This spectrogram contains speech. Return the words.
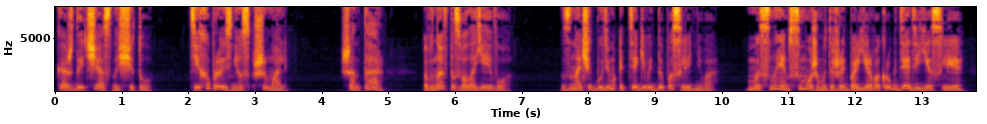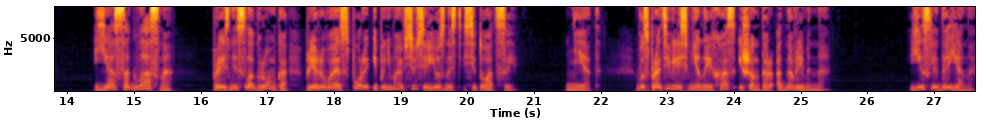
каждый час на счету», — тихо произнес Шималь. «Шантар», — вновь позвала я его. «Значит, будем оттягивать до последнего. Мы с Неем сможем удержать барьер вокруг дяди, если...» «Я согласна», — произнесла громко, прерывая споры и понимая всю серьезность ситуации. Нет. Воспротивились мне Нейхас и Шантар одновременно. Если Даяна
